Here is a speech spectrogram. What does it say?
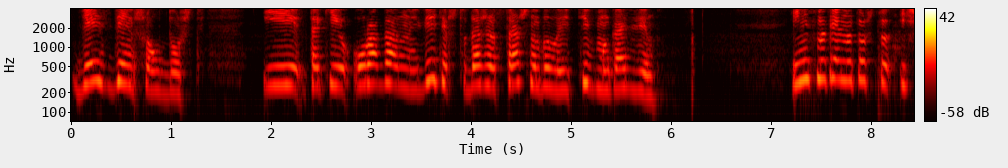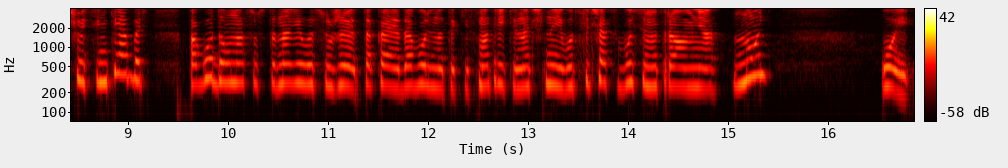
весь день шел дождь. И такие ураганный ветер, что даже страшно было идти в магазин. И несмотря на то, что еще сентябрь, погода у нас установилась уже такая довольно-таки, смотрите, ночные. Вот сейчас в 8 утра у меня 0, ой,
